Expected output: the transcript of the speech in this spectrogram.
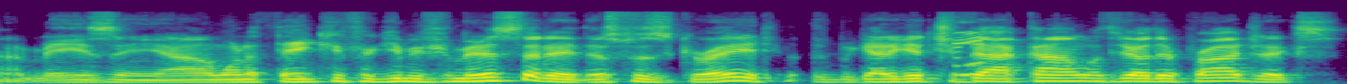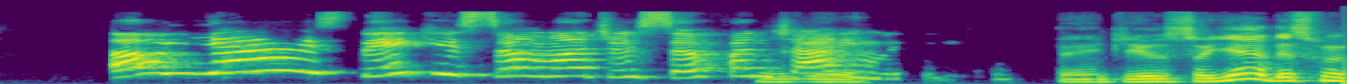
Amazing. I want to thank you for giving me a few minutes today. This was great. We got to get you back on with your other projects. Oh yes. Thank you so much. It was so fun chatting with you. Thank you. So yeah, this one.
